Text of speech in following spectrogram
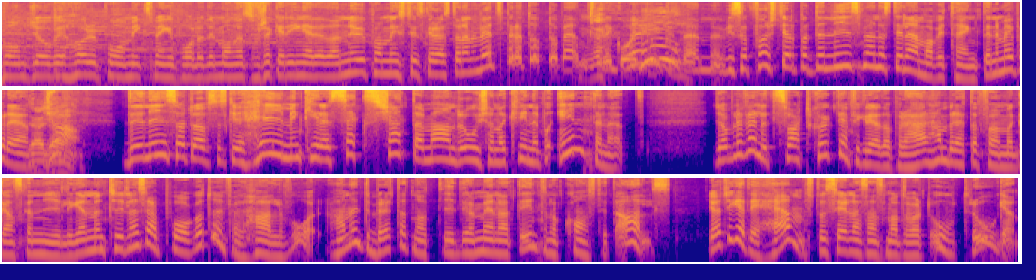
Bon Jovi hör på Mix Megapol och det är många som försöker ringa redan nu på de mystiska rösterna men vi har inte spelat upp dem än så det går inte ännu. Vi ska först hjälpa Denise med hennes dilemma har vi tänkt. Är ni med på det? Ja. Denise har av sig och skriver Hej min kille sexchattar med andra okända kvinnor på internet. Jag blev väldigt svartsjuk när jag fick reda på det här. Han berättade för mig ganska nyligen men tydligen så har det pågått ungefär ett halvår. Han har inte berättat något tidigare och menar att det är inte något konstigt alls. Jag tycker att det är hemskt och ser det nästan som att han varit otrogen.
